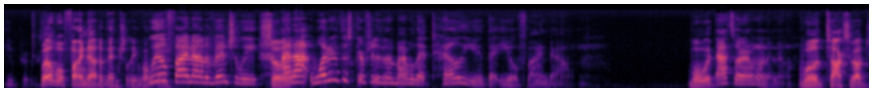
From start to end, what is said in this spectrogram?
Hebrews. Well, we'll find out eventually, won't We'll we? find out eventually. So- and I, what are the scriptures in the Bible that tell you that you'll find out? Well, it, That's what I want to know. well, it talks about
